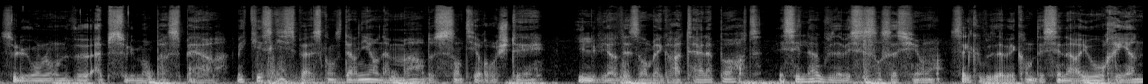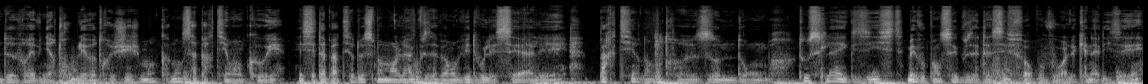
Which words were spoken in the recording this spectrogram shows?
celui où l'on ne veut absolument pas se perdre. Mais qu'est-ce qui se passe quand ce dernier en a marre de se sentir rejeté? Il vient désormais gratter à la porte, et c'est là que vous avez ces sensations, celles que vous avez quand des scénarios où rien ne devrait venir troubler votre jugement commencent à partir en couille. Et c'est à partir de ce moment-là que vous avez envie de vous laisser aller, partir dans votre zone d'ombre. Tout cela existe, mais vous pensez que vous êtes assez fort pour pouvoir le canaliser.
